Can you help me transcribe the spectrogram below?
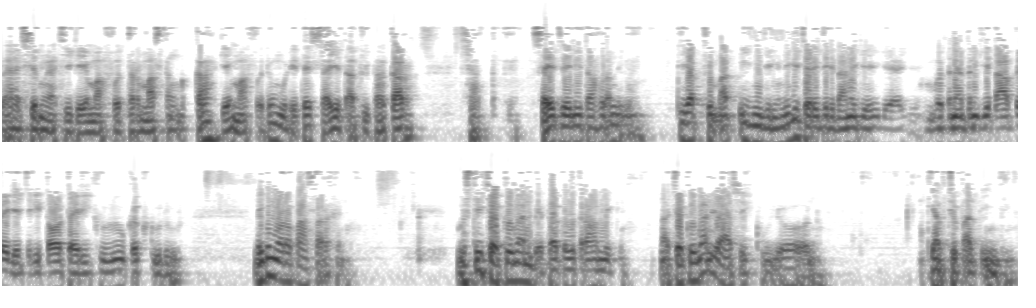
Mbah Hasim ngaji Kiai Mahfud Termas teng Mekah, Kiai Mahfud itu muridnya Sayyid Abi Bakar satu. Sayyid Zaini Dahlan itu tiap Jumat injing ini cari ceritanya gitu. Buat nanti kita apa ya cerita dari guru ke guru. Ini gue mau pasar kan. Mesti jagungan bebas bakul keramik. Nah jagungan ya asik guyon. Tiap Jumat injing.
